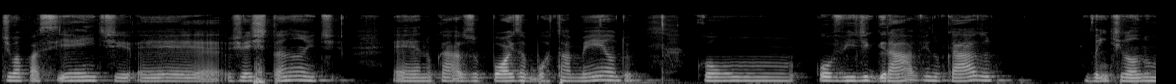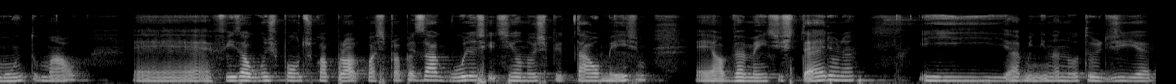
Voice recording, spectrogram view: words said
de uma paciente é, gestante, é, no caso pós-abortamento, com Covid grave, no caso, ventilando muito mal. É, fiz alguns pontos com, com, as próprias agulhas que tinham no hospital mesmo, é, obviamente estéreo, né? E a menina no outro dia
